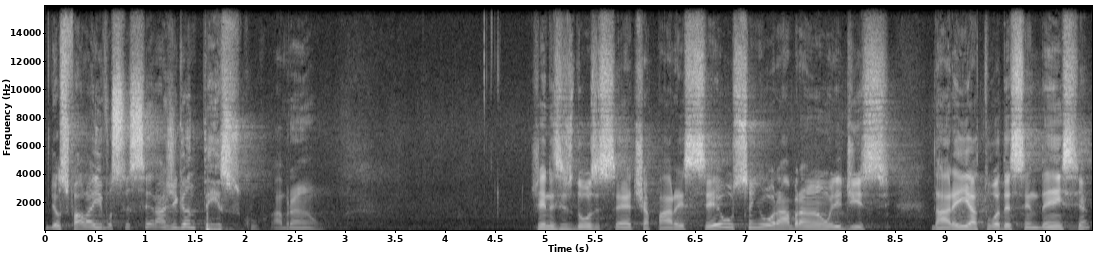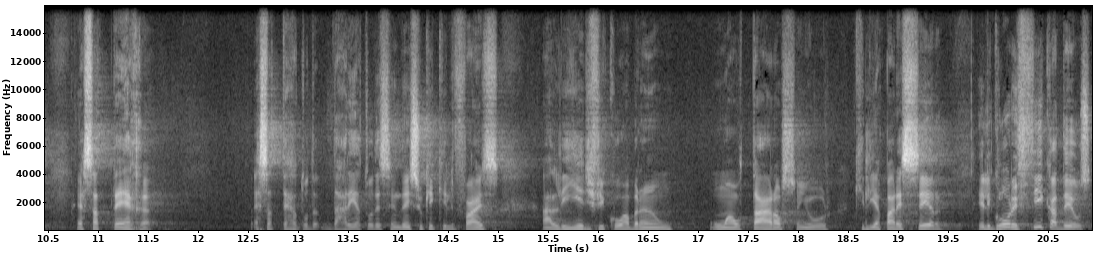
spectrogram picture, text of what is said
Deus fala aí, você será gigantesco, Abraão. Gênesis 12, 7. Apareceu o Senhor a Abraão, ele disse: Darei à tua descendência essa terra. Essa terra toda, darei à tua descendência. O que, que ele faz? Ali edificou Abraão um altar ao Senhor que lhe aparecera. Ele glorifica a Deus.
